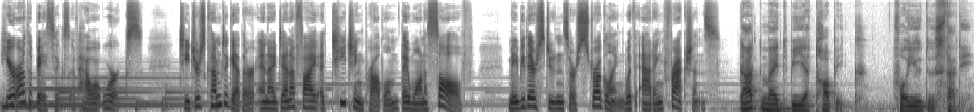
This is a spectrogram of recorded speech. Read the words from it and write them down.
Here are the basics of how it works. Teachers come together and identify a teaching problem they want to solve. Maybe their students are struggling with adding fractions. That might be a topic for you to study.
